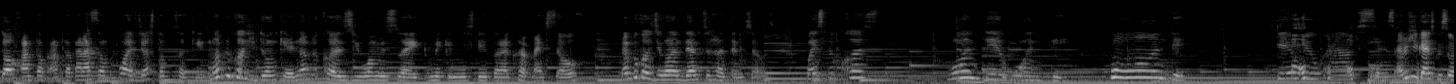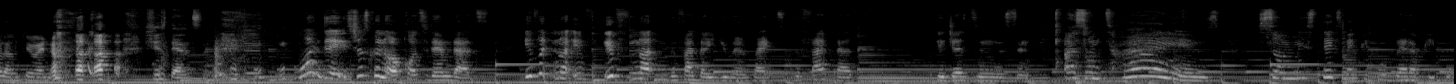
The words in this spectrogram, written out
talk and talk and talk, and at some point just stop talking. Not because you don't care, not because you want me to like make a mistake or like hurt myself, not because you want them to hurt themselves, but it's because one day, one day, one day, they will have sense. I wish you guys could see what I'm doing right now. She's dancing. One day, it's just going to occur to them that even not if if not the fact that you were right, the fact that they just didn't listen. And sometimes some mistakes make people better people.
